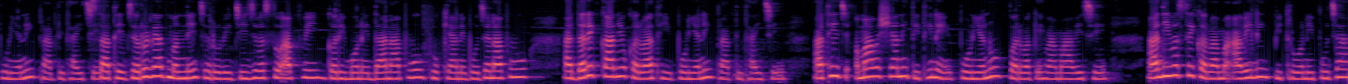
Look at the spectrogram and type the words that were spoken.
પુણ્યની પ્રાપ્તિ થાય છે. સાથે જરૂરિયાતમંદને જરૂરી ચીજવસ્તુ આપવી, ગરીબોને દાન આપવું, ભૂખ્યાને ભોજન આપવું, આ દરેક કાર્યો કરવાથી પુણ્યની પ્રાપ્તિ થાય છે. આથી જ અમાવસ્યાની તિથિને પુણ્યનું પર્વ કહેવામાં આવે છે. આ દિવસે કરવામાં આવેલી પિતૃઓની પૂજા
